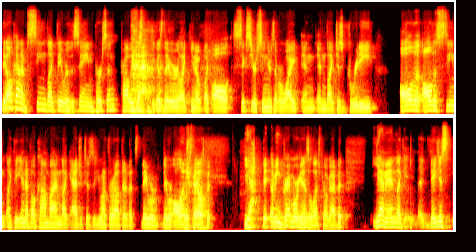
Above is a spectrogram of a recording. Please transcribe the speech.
they all kind of seemed like they were the same person, probably just because they were like, you know, like all six year seniors that were white and, and like just gritty, all the all the scene like the NFL combine like adjectives that you want to throw out there. That's they were they were all lunch those things. But yeah, they, I mean Grant Morgan is a lunch pail guy, but yeah, man, like they just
